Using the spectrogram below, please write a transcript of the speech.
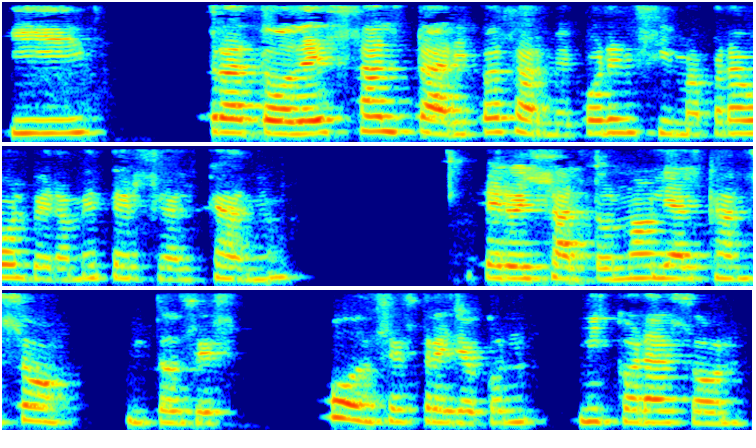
y trató de saltar y pasarme por encima para volver a meterse al caño, pero el salto no le alcanzó. Entonces, ¡pum!, se estrelló con mi corazón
